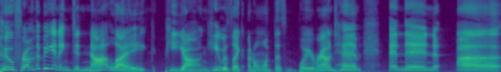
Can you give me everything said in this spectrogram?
who from the beginning did not like P Young, he was like, I don't want this boy around him. And then uh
